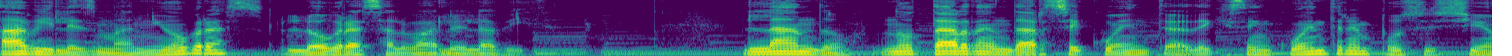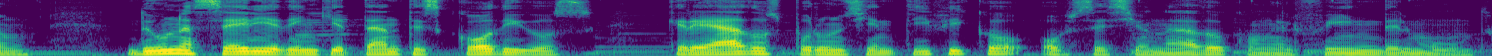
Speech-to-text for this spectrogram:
hábiles maniobras logra salvarle la vida. Lando no tarda en darse cuenta de que se encuentra en posesión de una serie de inquietantes códigos creados por un científico obsesionado con el fin del mundo.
